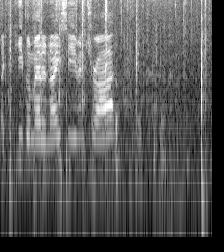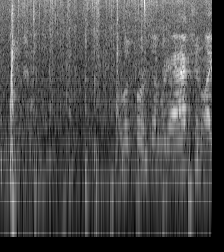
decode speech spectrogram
Like to keep him at a nice even trot. I look for some reaction, like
